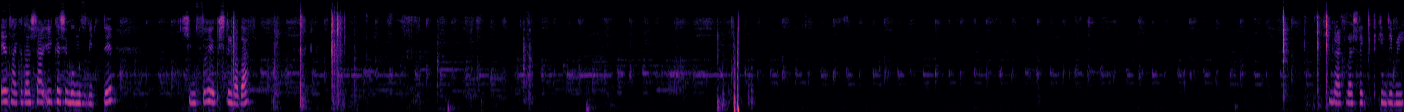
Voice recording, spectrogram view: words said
Evet arkadaşlar ilk aşamamız bitti. Şimdi sıra yapıştırmada. Şimdi arkadaşlar küçük ince bir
